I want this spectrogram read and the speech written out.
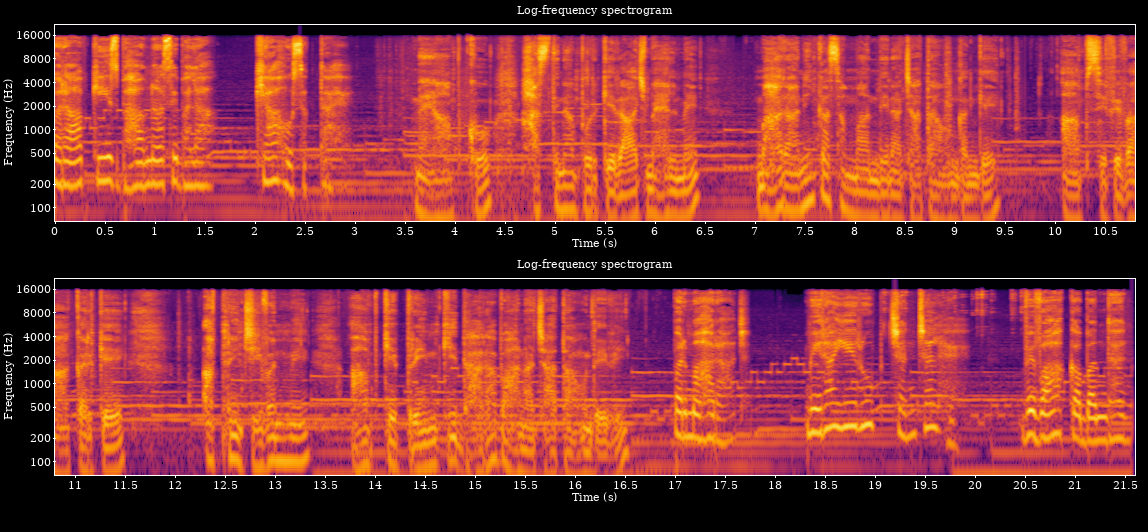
पर आपकी इस भावना से भला क्या हो सकता है? मैं आपको हस्तिनापुर के राजमहल में महारानी का सम्मान देना चाहता हूँ, गंगे। आपसे विवाह करके अपने जीवन में आपके प्रेम की धारा बहाना चाहता हूँ देवी। पर महाराज मेरा ये रूप चंचल है। विवाह का बंधन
